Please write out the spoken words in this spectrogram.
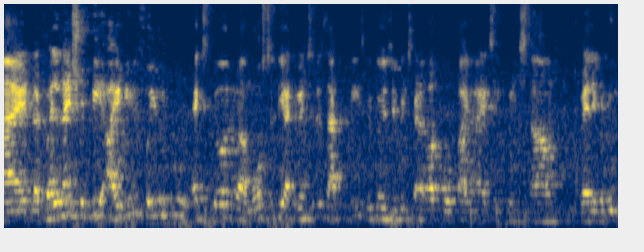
And uh, 12 nights should be ideal for you to explore uh, most of the adventurous activities because you can spend about four five nights in Queenstown where you can do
